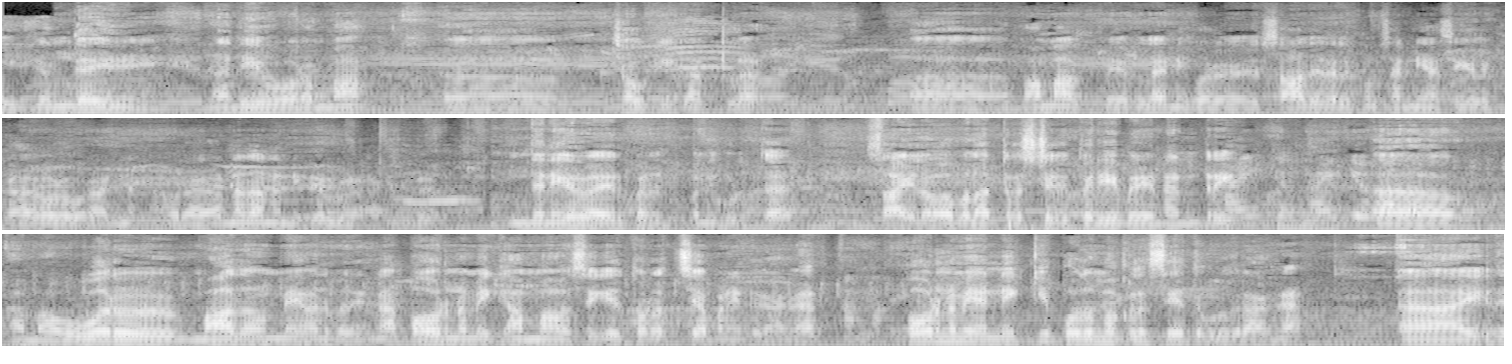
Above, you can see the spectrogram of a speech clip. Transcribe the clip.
கங்கை நதி ஓரமாக சவுக்கி காட்டில் மாமா பேரில் இன்றைக்கி ஒரு சாதுகளுக்கும் சன்னியாசிகளுக்காக ஒரு ஒரு அன்ன ஒரு அன்னதான நிகழ்வு நடக்குது. இந்த நிகழ்வை ஏற்பாடு பண்ணி கொடுத்த சாய்லோபாலா ட்ரஸ்ட்டுக்கு பெரிய பெரிய நன்றி. ஆமாம் ஒவ்வொரு மாதமுமே வந்து பார்த்தீங்கன்னா பௌர்ணமிக்கு அமாவாசைக்கு தொடர்ச்சியாக பண்ணிட்டு இருக்காங்க. பௌர்ணமி அன்னைக்கு பொதுமக்களும் சேர்த்து கொடுக்குறாங்க. இது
